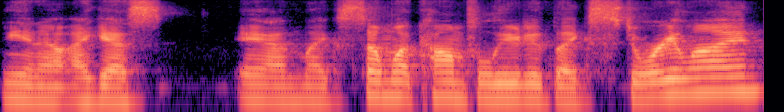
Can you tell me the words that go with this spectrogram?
you know, I guess, and like somewhat convoluted like storyline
